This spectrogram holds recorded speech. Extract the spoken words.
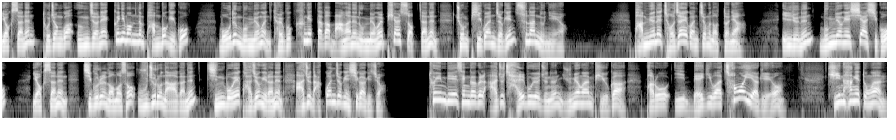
역사는 도전과 응전의 끊임없는 반복이고 모든 문명은 결국 흥했다가 망하는 운명을 피할 수 없다는 좀 비관적인 순한 눈이에요. 반면에 저자의 관점은 어떠냐? 인류는 문명의 씨앗이고 역사는 지구를 넘어서 우주로 나아가는 진보의 과정이라는 아주 낙관적인 시각이죠. 토인비의 생각을 아주 잘 보여주는 유명한 비유가 바로 이 메기와 청어 이야기예요. 긴 항해 동안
